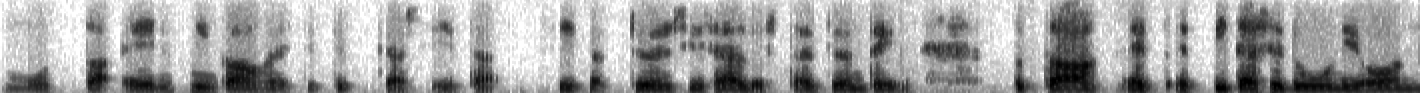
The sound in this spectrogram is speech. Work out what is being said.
mutta ei nyt niin kauheasti tykkää siitä, siitä työn sisällöstä ja työn tota, että et mitä se duuni on.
